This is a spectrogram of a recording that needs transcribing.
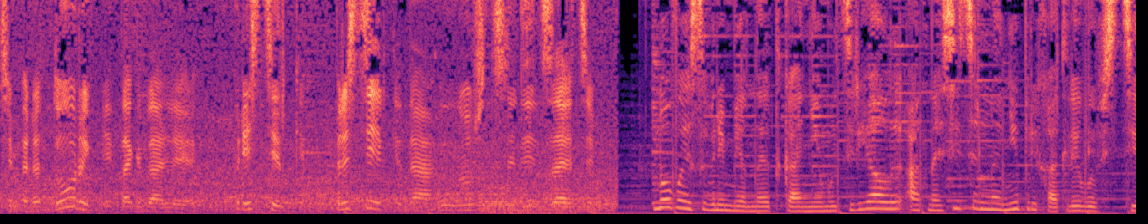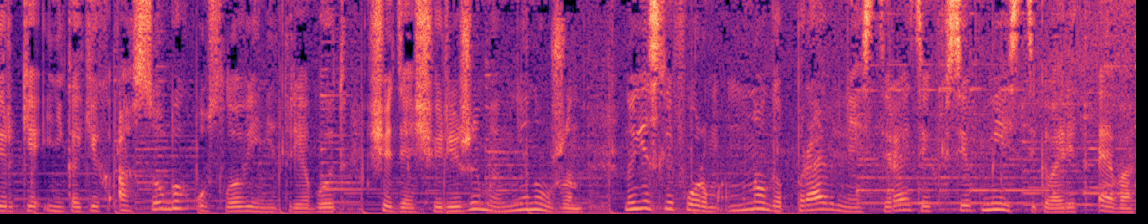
температуры и так далее. При стирке. При стирке, да. Нужно следить за этим. Новые современные ткани и материалы относительно неприхотливы в стирке и никаких особых условий не требуют. Щадящий режим им не нужен. Но если форм много, правильнее стирать их все вместе, говорит Эва.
